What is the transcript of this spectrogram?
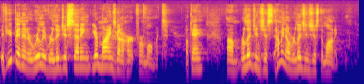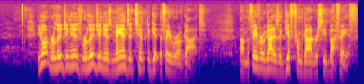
if you've been in a really religious setting, your mind's going to hurt for a moment, okay? Um, religion's just, how many know religion's just demonic? You know what religion is? Religion is man's attempt to get the favor of God. Um, the favor of God is a gift from God received by faith,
